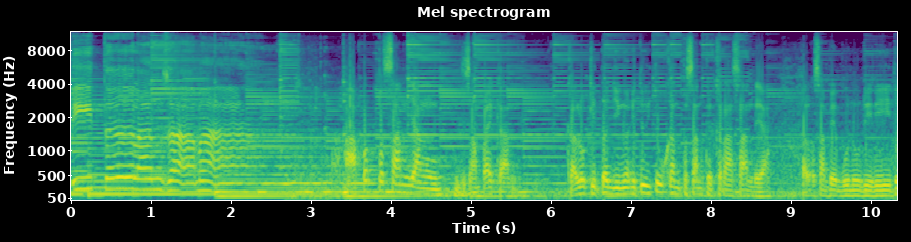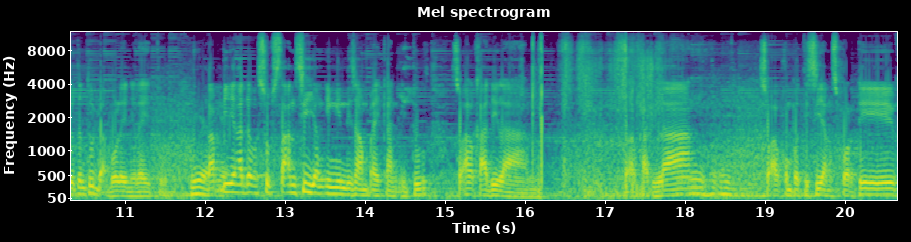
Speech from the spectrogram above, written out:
ditelan zaman. Apa pesan yang disampaikan kalau kita jingot itu itu kan pesan kekerasan ya. Kalau sampai bunuh diri itu tentu tidak boleh nilai itu. Iya, tapi ada substansi yang ingin disampaikan itu soal keadilan. Soal keadilan soal kompetisi yang sportif.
